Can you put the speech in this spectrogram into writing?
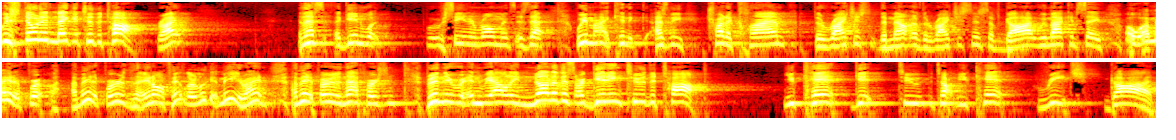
we still didn't make it to the top, right? And that's, again, what we're seeing in Romans is that we might, can, as we try to climb the righteous, the mountain of the righteousness of God, we might can say, "Oh, I made it. For, I made it further than Adolf Hitler. Look at me, right? I made it further than that person." But in, the, in reality, none of us are getting to the top. You can't get to the top. You can't reach God.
